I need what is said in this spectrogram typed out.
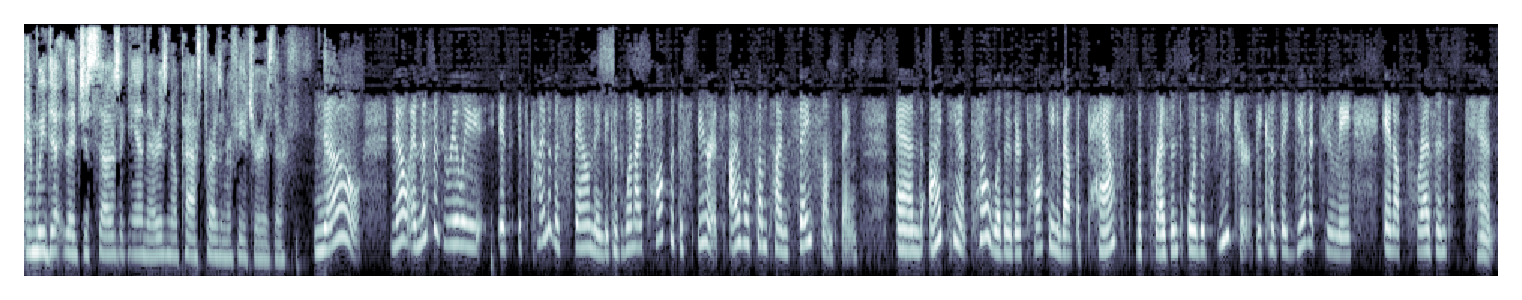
and we do, it just shows again there is no past, present, or future, is there? No, no, and this is really it's it's kind of astounding because when I talk with the spirits, I will sometimes say something and I can't tell whether they're talking about the past, the present, or the future because they give it to me in a present tense.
